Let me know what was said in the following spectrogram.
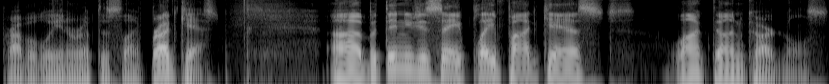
probably interrupt this live broadcast. Uh, but then you just say play podcast Locked On Cardinals,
